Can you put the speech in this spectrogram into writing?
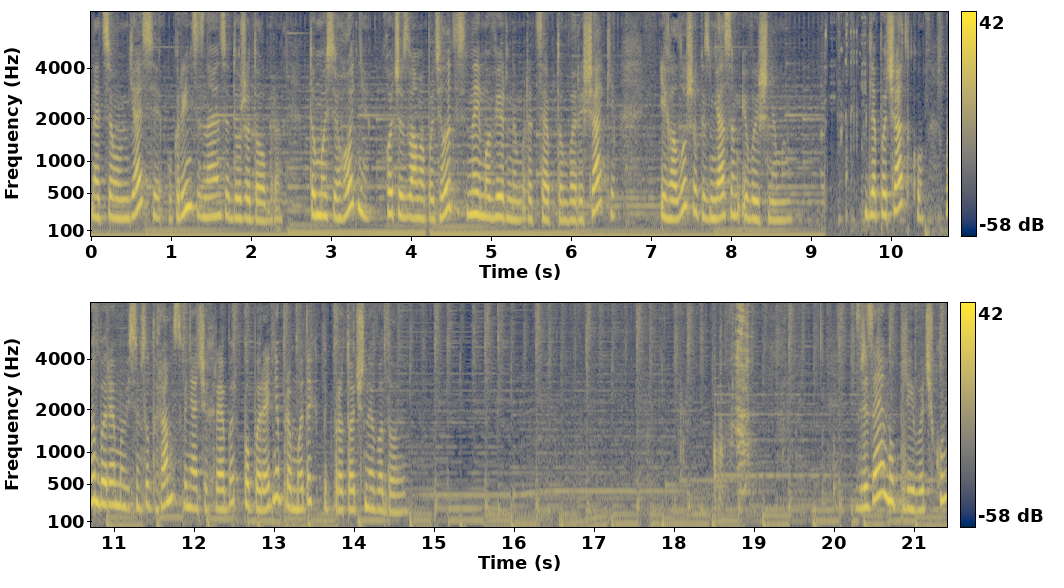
На цьому м'ясі українці знаються дуже добре. Тому сьогодні хочу з вами поділитися неймовірним рецептом верещаки і галушок з м'ясом і вишнями. Для початку ми беремо 800 г свинячих ребер, попередньо промитих під проточною водою. Зрізаємо плівочку,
